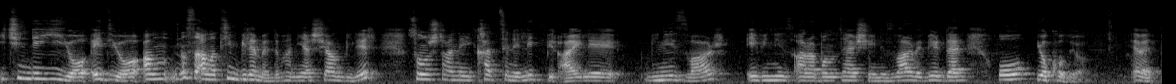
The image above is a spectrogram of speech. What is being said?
içinde yiyor, ediyor. An- nasıl anlatayım bilemedim. Hani yaşayan bilir. Sonuçta hani kaç senelik bir aileniz var. Eviniz, arabanız, her şeyiniz var ve birden o yok oluyor. Evet.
